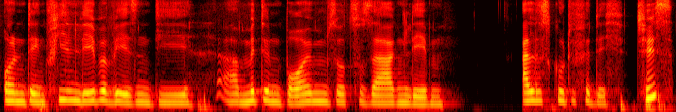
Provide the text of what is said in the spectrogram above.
und den vielen Lebewesen, die äh, mit den Bäumen sozusagen leben. Alles Gute für dich. Tschüss.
